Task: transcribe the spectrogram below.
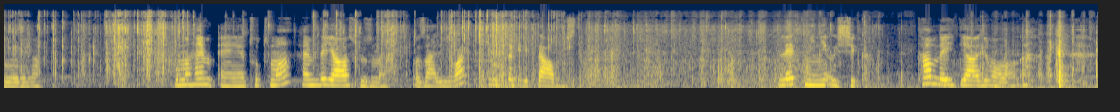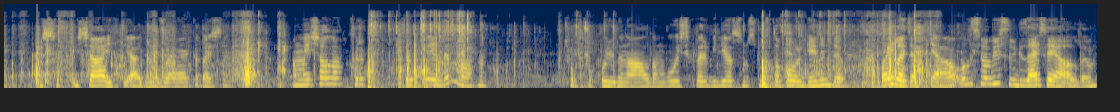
bu ürünü. Bunu hem e, tutma hem de yağ süzme özelliği var. İkimiz de birlikte almıştık. LED mini ışık. Tam da ihtiyacım olan. Işık, ışığa ihtiyacımız var arkadaşlar. Ama inşallah kırık, kırık değil değil mi. Çok çok uygun aldım. Bu ışıkları biliyorsunuz Mustafa Uğur gelince bayılacak ya. Oluşuma bir sürü güzel şey aldım.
